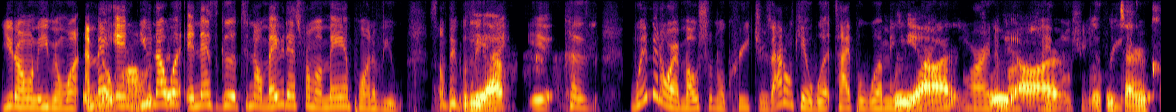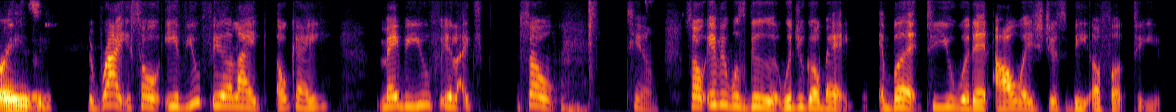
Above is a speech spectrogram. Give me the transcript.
You don't even want. I mean, no and you know what? And that's good to know. Maybe that's from a man point of view. Some people feel Yep. like it because women are emotional creatures. I don't care what type of woman We you are. are. You are We emo- are. emotional We creature. turn crazy. Right. So if you feel like, okay, maybe you feel like so Tim. So if it was good, would you go back? But to you, would it always just be a fuck to you?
